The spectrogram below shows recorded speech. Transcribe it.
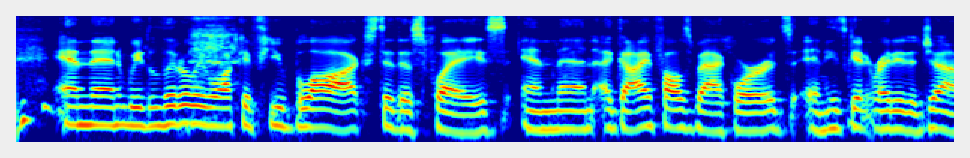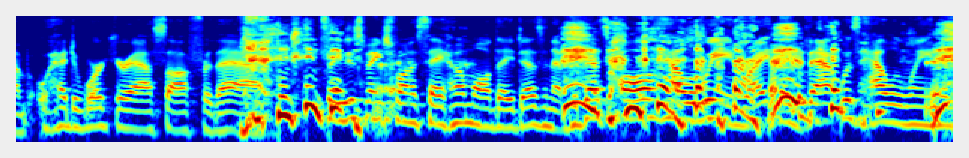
and then we literally walk a few blocks to this place. And then a guy falls backwards and he's getting ready to jump. We had to work your ass off for that. so it just makes you want to stay home all day, doesn't it? But that's all Halloween, right? Like that was Halloween in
